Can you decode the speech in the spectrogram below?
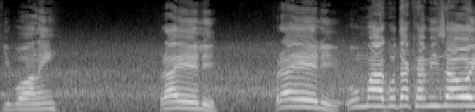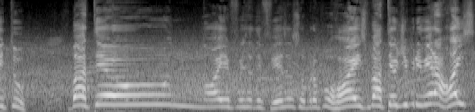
Que bola, hein? Pra ele. Pra ele. O mago da camisa 8. Bateu. Neuer fez a defesa. Sobrou pro Royce. Bateu de primeira. Royce.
